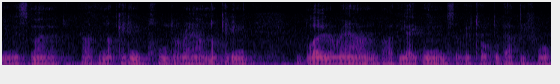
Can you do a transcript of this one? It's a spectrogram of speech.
in this moment, right? not getting pulled around, not getting blown around by the eight winds that we've talked about before.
